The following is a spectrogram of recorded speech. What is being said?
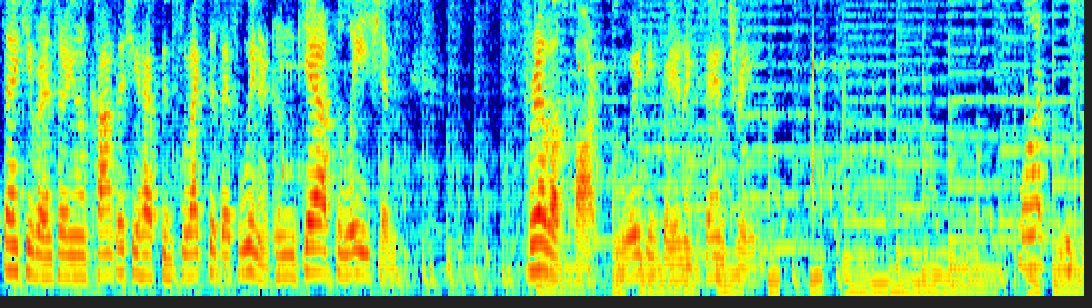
Thank you for entering our contest. You have been selected as winner. Congratulations. Frella card. We're waiting for your next entry. What was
